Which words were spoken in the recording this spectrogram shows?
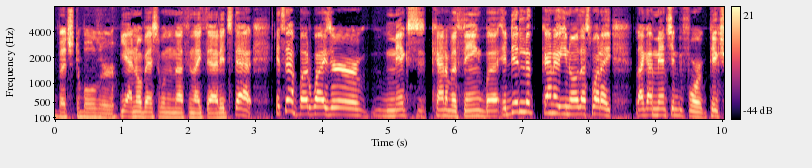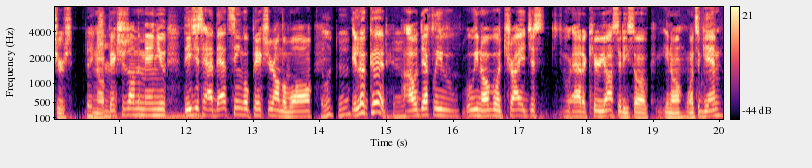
vegetables or Yeah, no vegetables, nothing like that. It's that it's that Budweiser mix kind of a thing, but it did look kind of you know that's what I like I mentioned before pictures. You know, Pictures. on the menu. They just had that single picture on the wall. it looked good. It looked good. Yeah. I would definitely you know would try it just out of curiosity. So you know, once again,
